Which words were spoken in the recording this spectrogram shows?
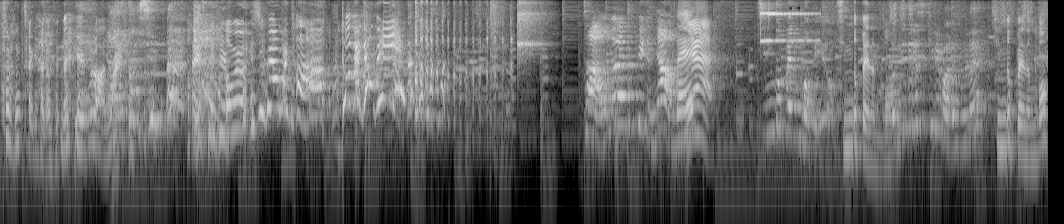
불황차게 하라며. 나 일부러 안 했어. 아, 왜 열심히 하고 있다! 토픽은요. 네. 토픽! 진도 빼는 법이에요. 진도 빼는 법. 언니들의 스킬을 말해줄래? 진도 빼는 법?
